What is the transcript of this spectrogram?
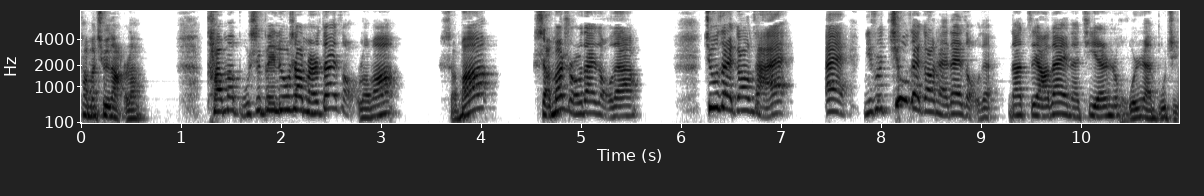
他们去哪儿了？他们不是被六扇门带走了吗？什么？什么时候带走的？就在刚才。哎，你说就在刚才带走的那家带呢？既然是浑然不知，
